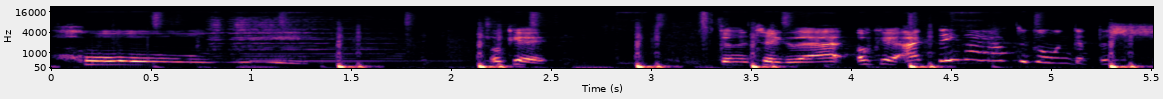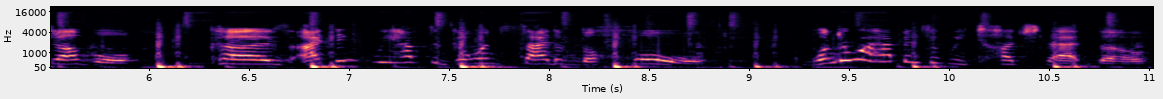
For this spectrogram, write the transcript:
Holy. Okay. It's Gonna take that. Okay, I think I have to go and get the shovel, because I think we have to go inside of the hole. Wonder what happens if we touch that, though.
